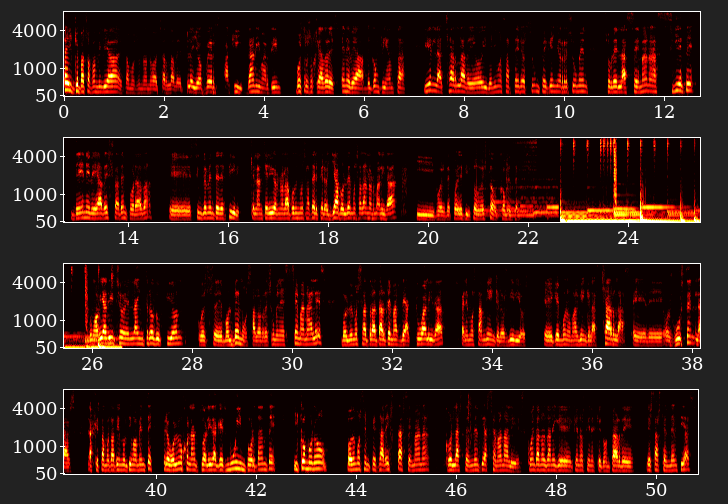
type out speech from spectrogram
Hey, ¿qué pasa familia? Estamos en una nueva charla de Playoffers. Aquí Dani Martín, vuestros ojeadores NBA de confianza. Y en la charla de hoy venimos a haceros un pequeño resumen sobre la semana 7 de NBA de esta temporada. Eh, simplemente decir que la anterior no la pudimos hacer, pero ya volvemos a la normalidad. Y pues después de decir todo esto, comencemos. Como había dicho en la introducción, pues eh, volvemos a los resúmenes semanales, volvemos a tratar temas de actualidad. Esperemos también que los vídeos, eh, que bueno, más bien que las charlas eh, de, os gusten, las, las que estamos haciendo últimamente, pero volvemos con la actualidad que es muy importante y como no, podemos empezar esta semana con las tendencias semanales. Cuéntanos, Dani, qué, nos tienes que contar de, de estas tendencias.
